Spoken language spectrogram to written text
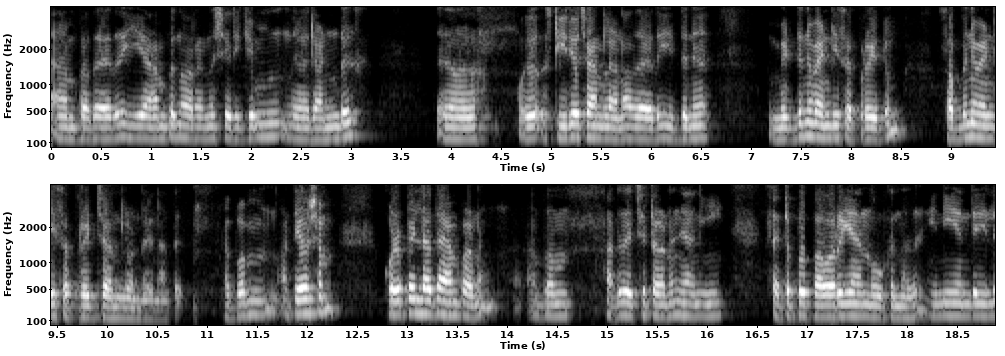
ആംപ് അതായത് ഈ ആംപ് എന്ന് പറയുന്നത് ശരിക്കും രണ്ട് സ്റ്റീരിയോ ചാനലാണ് അതായത് ഇതിന് മിഡിന് വേണ്ടി സെപ്പറേറ്റും സബിന് വേണ്ടി സെപ്പറേറ്റ് ചാനലുണ്ട് അതിനകത്ത്. അപ്പം അത്യാവശ്യം കുഴപ്പമില്ലാത്ത ആമ്പാണ് അപ്പം അത് വെച്ചിട്ടാണ് ഞാൻ ഈ സെറ്റപ്പ് പവർ ചെയ്യാൻ നോക്കുന്നത്. ഇനി എന്റെ കയ്യിൽ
